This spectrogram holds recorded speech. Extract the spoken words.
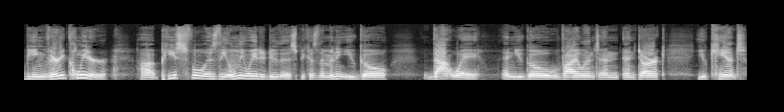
being very clear. Uh, peaceful is the only way to do this because the minute you go that way and you go violent and, and dark, you can't,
